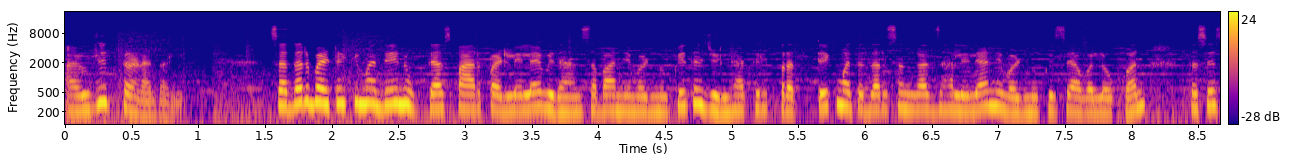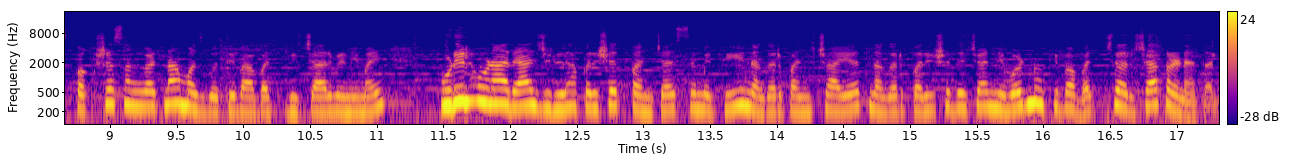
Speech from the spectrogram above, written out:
आयोजित करण्यात आली. सदर बैठकीमध्ये नुकत्याच पार पडलेल्या विधानसभा निवडणुकीत जिल्ह्यातील प्रत्येक मतदारसंघात झालेल्या निवडणुकीचे अवलोकन तसेच पक्ष संघटना मजबूतीबाबत विचारविनिमय पुढील होणाऱ्या जिल्हा परिषद पंचायत समिती नगरपंचायत नगर परिषदेच्या निवडणुकीबाबत चर्चा करण्यात आली.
